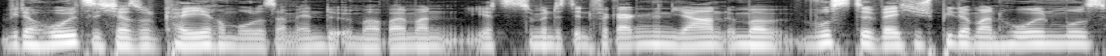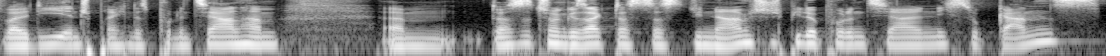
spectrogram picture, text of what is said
wiederholt sich ja so ein Karrieremodus am Ende immer, weil man jetzt zumindest in den vergangenen Jahren immer wusste, welche Spieler man holen muss, weil die entsprechendes Potenzial haben. Ähm, du hast jetzt schon gesagt, dass das dynamische Spielerpotenzial nicht so ganz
